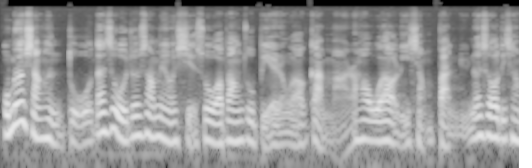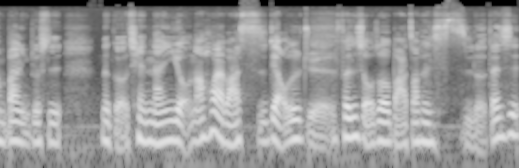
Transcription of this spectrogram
我没有想很多，但是我就上面有写说我要帮助别人，我要干嘛，然后我要理想伴侣，那时候理想伴侣就是那个前男友，然后后来把他撕掉，我就觉得分手之后把他照片撕了，但是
